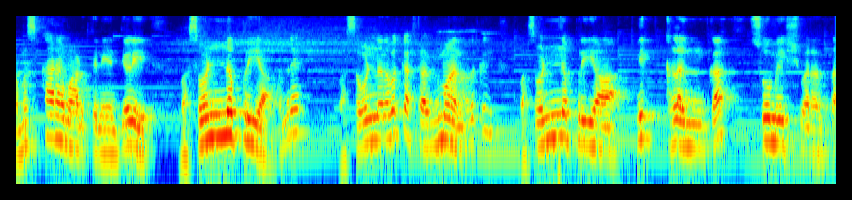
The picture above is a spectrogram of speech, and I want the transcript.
ನಮಸ್ಕಾರ ಮಾಡ್ತೇನೆ ಅಂತೇಳಿ ಬಸವಣ್ಣ ಪ್ರಿಯ ಅಂದ್ರೆ ಬಸವಣ್ಣನ ಬಗ್ಗೆ ಅಷ್ಟು ಅಭಿಮಾನ. ಅದಕ್ಕೆ ಬಸವಣ್ಣ ಪ್ರಿಯ ನಿಕ್ಕಳಂಕ ಸೋಮೇಶ್ವರ ಅಂತ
